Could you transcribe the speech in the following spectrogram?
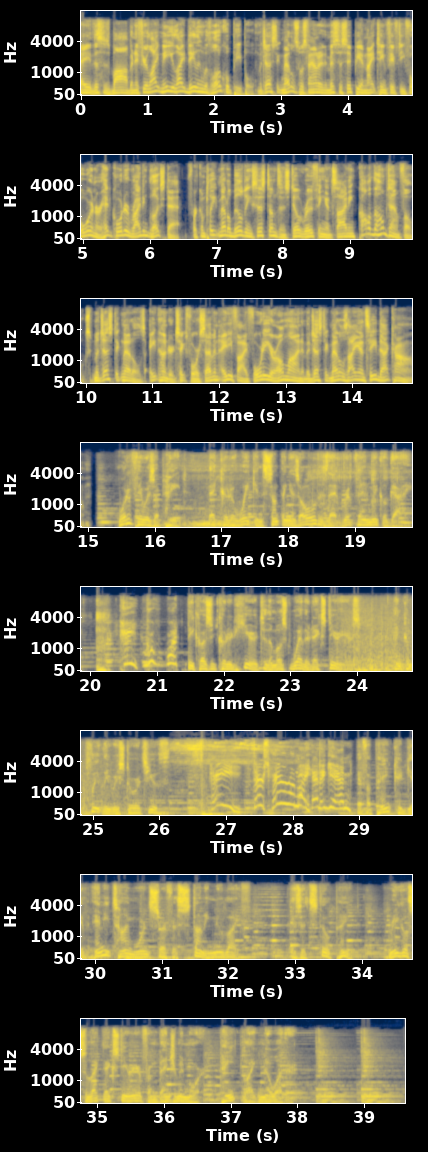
Hey, this is Bob, and if you're like me, you like dealing with local people. Majestic Metals was founded in Mississippi in 1954 and are headquartered right in Gluckstadt. For complete metal building systems and steel roofing and siding, call the hometown folks. Majestic Metals, 800-647-8540 or online at majesticmetalsinc.com. What if there was a paint that could awaken something as old as that Rip Van Winkle guy? Hey, what? Because it could adhere to the most weathered exteriors and completely restore its youth. Hey, there's hair on my head again. If a paint could give any time-worn surface stunning new life, is it still paint? Regal Select Exterior from Benjamin Moore. Paint like no other.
